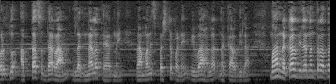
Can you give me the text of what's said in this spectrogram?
परंतु आत्तासुद्धा राम लग्नाला तयार नाही. रामाने स्पष्टपणे विवाहाला नकार दिला. मग हा नकार दिल्यानंतर आता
